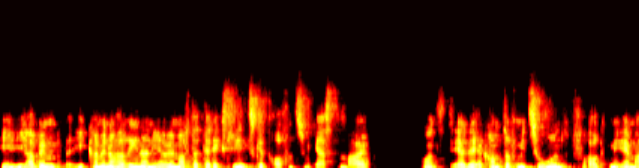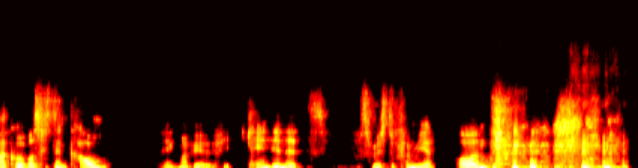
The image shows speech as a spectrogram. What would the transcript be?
ich, ich habe ihm, ich kann mich noch erinnern, ich habe ihn auf der TEDx Linz getroffen zum ersten Mal und er, er kommt auf mich zu und fragt mich, hey Marco, was ist dein Traum? Ich denke mal, ich, ich kenne dich nicht, was willst du von mir? Und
